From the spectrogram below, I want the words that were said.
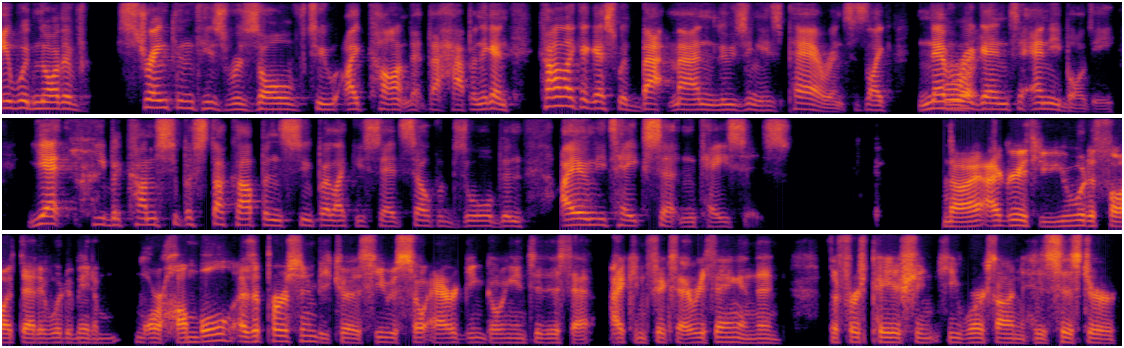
it would not have strengthened his resolve to I can't let that happen again. Kind of like I guess with Batman losing his parents. It's like never right. again to anybody. Yet he becomes super stuck up and super, like you said, self-absorbed, and I only take certain cases. No, I, I, agree with you. You would have thought that it would have made him more humble as a person because he was so arrogant going into this that I can fix everything. And then the first patient he works on, his sister,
